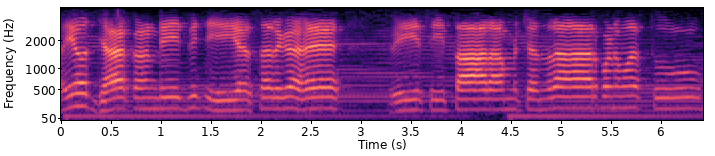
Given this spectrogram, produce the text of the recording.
अयोध्याकाण्डे द्वितीय सर्गः श्रीसीतारामचन्द्रार्पणमस्तु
